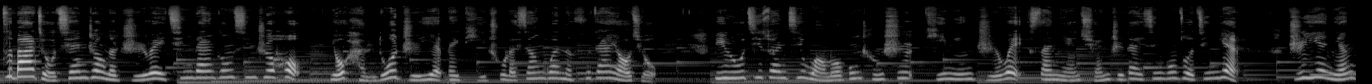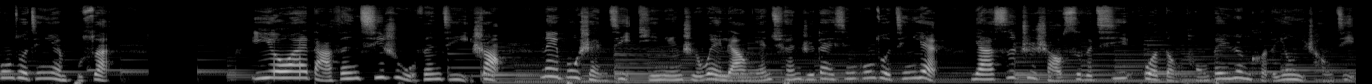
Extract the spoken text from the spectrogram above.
四八九签证的职位清单更新之后，有很多职业被提出了相关的附加要求，比如计算机网络工程师提名职位三年全职带薪工作经验，职业年工作经验不算。EUI 打分七十五分及以上，内部审计提名职位两年全职带薪工作经验，雅思至少四个七或等同被认可的英语成绩。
